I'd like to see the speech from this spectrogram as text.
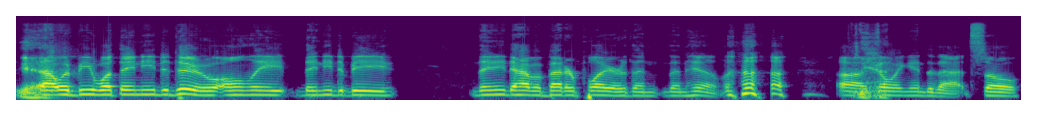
Yeah. That would be what they need to do. Only they need to be, they need to have a better player than than him uh, Yeah. going into that. So,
